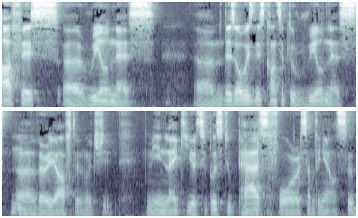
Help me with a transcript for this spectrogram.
office uh, realness. Um, there's always this concept of realness uh, Mm. very often, which mean like you're supposed to pass for something else. So,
